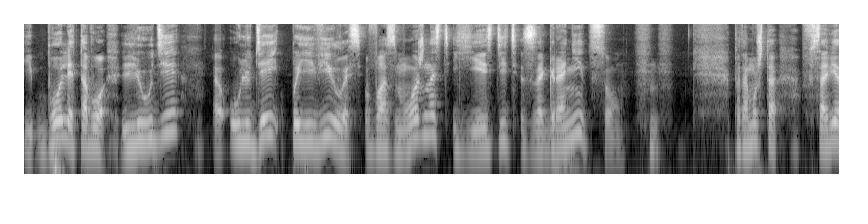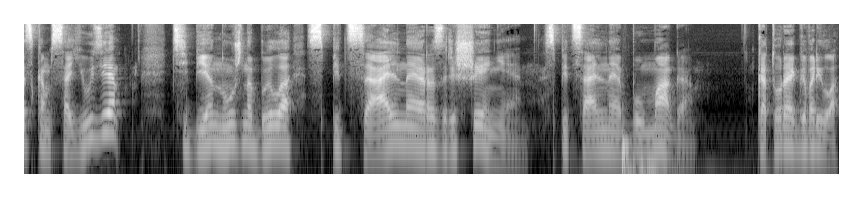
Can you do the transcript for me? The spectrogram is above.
И более того, люди, э, у людей появилась возможность ездить за границу. Потому что в Советском Союзе тебе нужно было специальное разрешение, специальная бумага, которая говорила,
